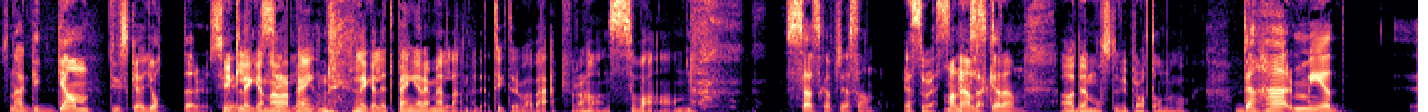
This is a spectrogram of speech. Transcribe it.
Såna här gigantiska jotter. Fick lägga, några peng- lägga lite pengar emellan, men jag tyckte det var värt för att ha en svan. Sällskapsresan. SOS. Man exakt. älskar den. Ja, den måste vi prata om någon gång. Det här med eh,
